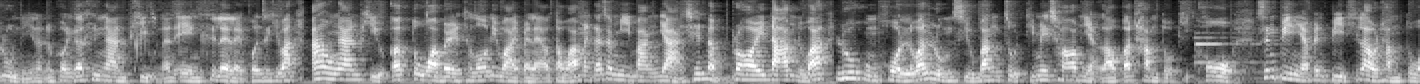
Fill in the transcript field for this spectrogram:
กลุ่มนี้นะทุกคนก็คืองานผิวนั่นเองคือหลาย ๆ คนจะคิดว่าอ้าวงานผิวก็ตัวเบรเทโลรีไวไปแล้วแต่ว่ามันก็จะมีบางอย่าง เช่นแบบรอยดำหรือว่ารูขุมขนหรือว่าหลุมสิวบางจุดที่ไม่ชอบเนี่ยเราก็ทำตัวพิโคซึ่งปีนี้เป็นปีที่เราทำตัว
